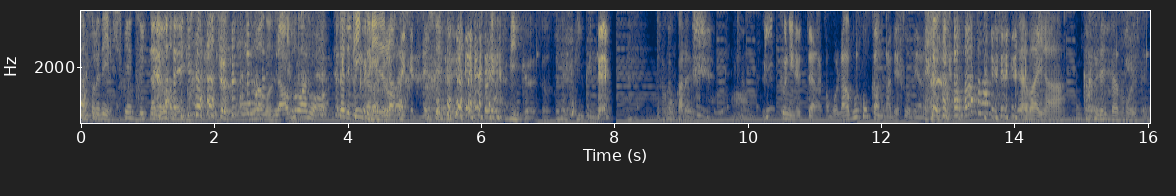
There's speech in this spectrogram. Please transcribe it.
あ、それでいいの？視点的な。ラブワゴン。ラブワゴン。だってピンクに入れろ。とりあえずピンク。そう、とりあえずピンクに。そこからですよ。ピンクに塗ったらなんかもうラブホ感が出そうでややばいな。完全にラブホですね。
